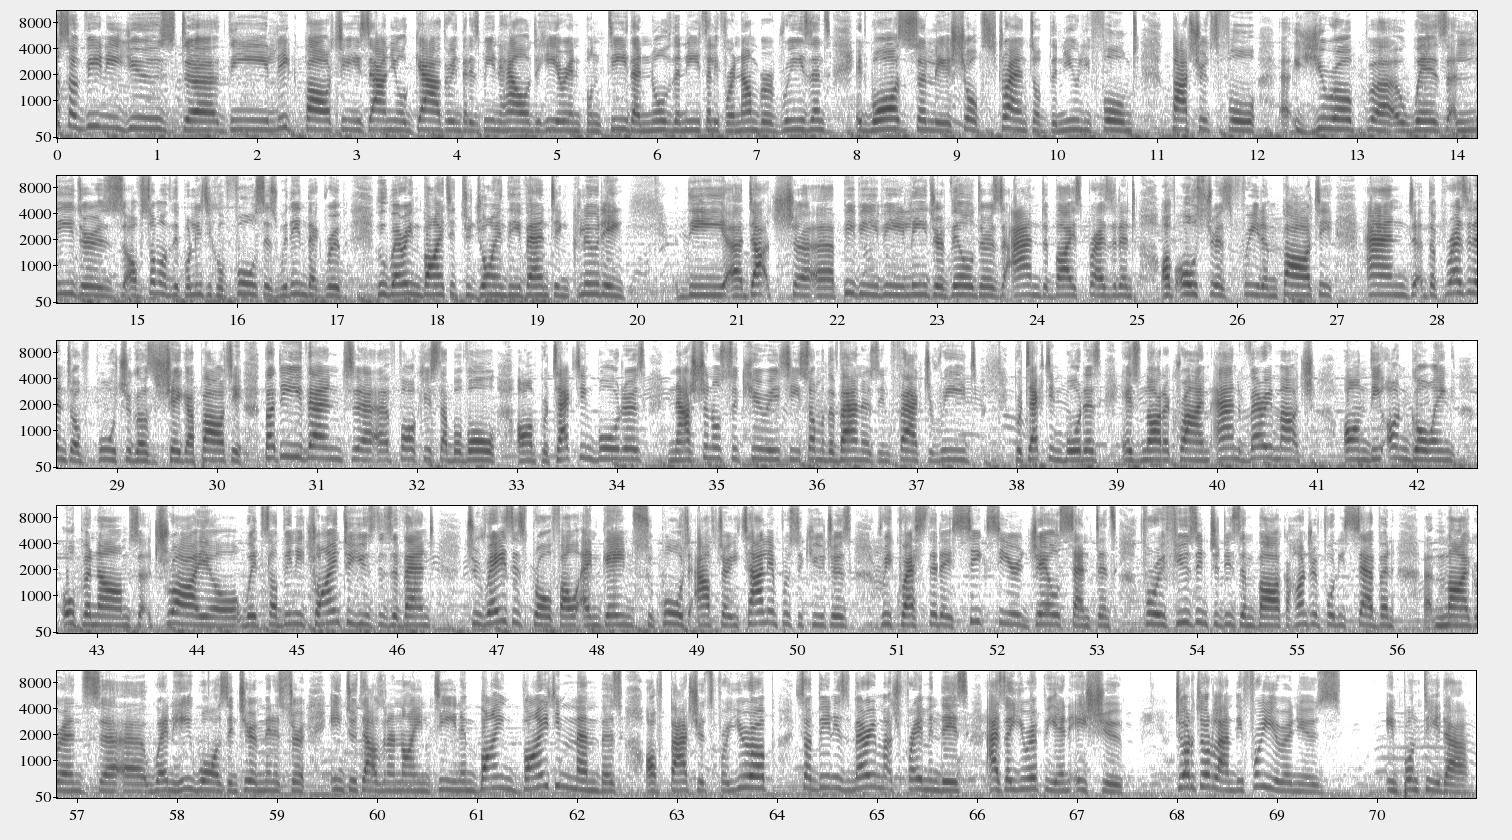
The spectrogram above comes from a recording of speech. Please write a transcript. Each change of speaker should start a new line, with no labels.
Matteo Salvini used uh, the League Party's annual gathering that is being held here in Pontida northern Italy for a number of reasons. It was certainly a show of strength of the newly formed Patriots for uh, Europe uh, with leaders of some of the political forces within that group who were invited to join the event, including the uh, Dutch uh, PVV leader Wilders and vice president of Austria's Freedom Party and the president of Portugal's Chega Party. But the event uh, focused above all on protecting borders, national security. Some of the banners, in fact, read protecting borders is not a crime and very much on the ongoing open arms trial with Salvini trying to use this event to raise his profile and gain support after Italian prosecutors requested a six-year jail sentence for refusing to disembark 147 uh, migrants uh, uh, when he was interior minister in 2019 and by inviting members of Patriots for Europe, Salvini is very much framing this as a European issue. Giorgio Orlandi for Euronews in Pontida.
